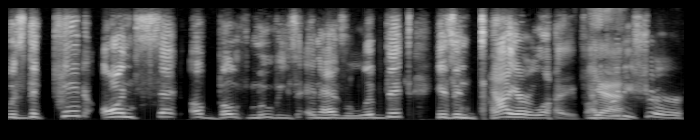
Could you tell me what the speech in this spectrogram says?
was the kid on set of both movies and has lived it his entire life. I'm Yeah. pretty sure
